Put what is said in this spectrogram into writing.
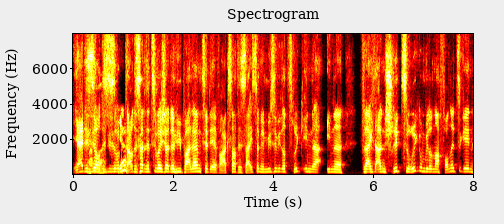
Ja, das ist auch, das ist auch, ja. das hat ja zum Beispiel der Hyballa im ZDF auch gesagt. Das heißt ja, wir müssen wieder zurück in, in eine vielleicht einen Schritt zurück, um wieder nach vorne zu gehen.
